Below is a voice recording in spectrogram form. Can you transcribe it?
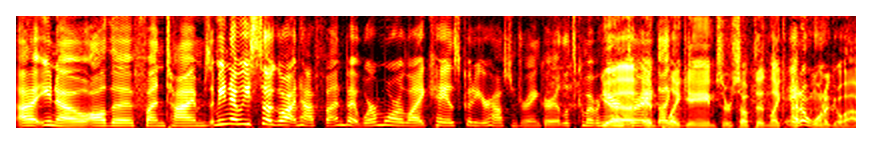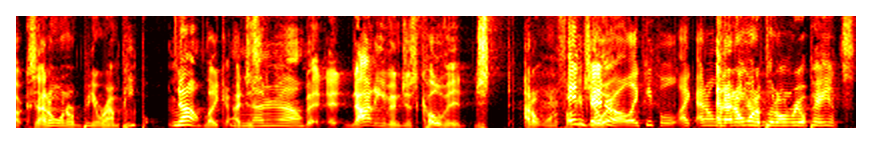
uh, you know, all the fun times. I mean, we still go out and have fun, but we're more like, hey, let's go to your house and drink, or let's come over here and drink. and like, play games or something. Like I don't want to go out because I don't want to be around people. no, Like I just no, no, no. But uh, not even just COVID. Just I don't want to fucking In do it. general, like people, like I don't. and like I don't want to put on real pants.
